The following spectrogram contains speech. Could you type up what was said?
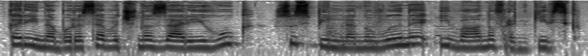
Каріна Борисевич Назарій Гук, Суспільне новини, Івано-Франківськ.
